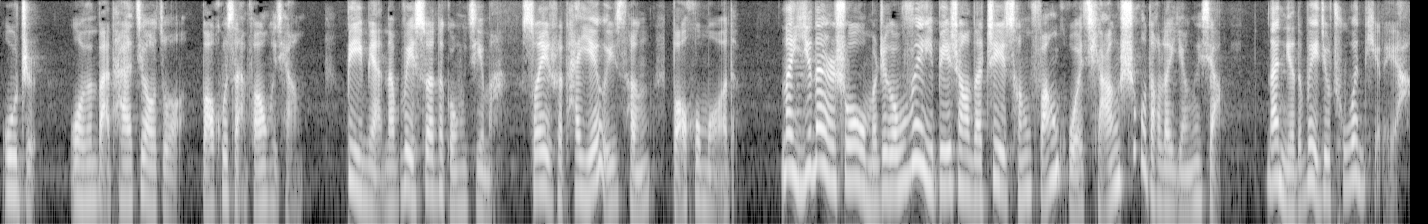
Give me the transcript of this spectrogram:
物质，我们把它叫做保护伞防护墙，避免呢胃酸的攻击嘛。所以说它也有一层保护膜的。那一旦说我们这个胃壁上的这层防火墙受到了影响，那你的胃就出问题了呀，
